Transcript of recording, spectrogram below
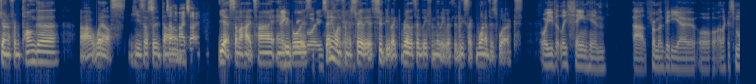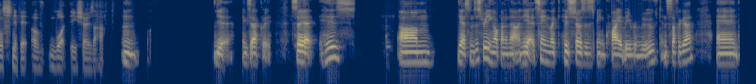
Jonah from Tonga. Uh, what else? He's also done. Summer Heights High. Yeah, Summer Heights High, Angry, Angry Boys. Boys, So anyone from. Australia should be like relatively familiar with at least like one of his works. or you've at least seen him uh, from a video or like a small snippet of what these shows are. Mm. Yeah, exactly. So yeah, his um yes, I'm just reading up on it now, and yeah, it's saying like his shows is just being quietly removed and stuff like that. And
